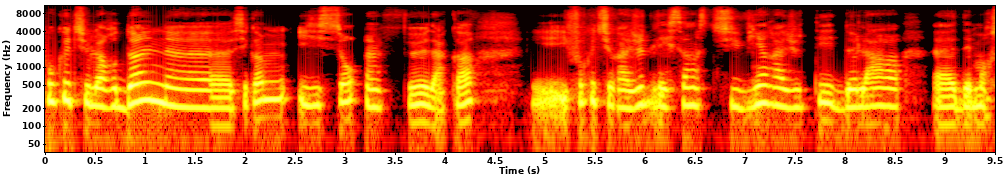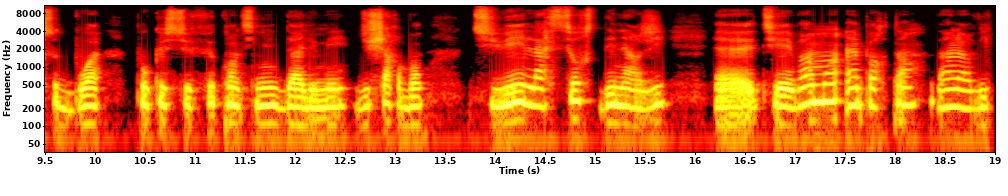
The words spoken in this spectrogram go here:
pour que tu leur donnes, euh, c'est comme ils sont un feu, d'accord? Il faut que tu rajoutes l'essence, tu viens rajouter de l'art, euh, des morceaux de bois pour que ce feu continue d'allumer, du charbon. Tu es la source d'énergie, tu es vraiment important dans leur vie.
